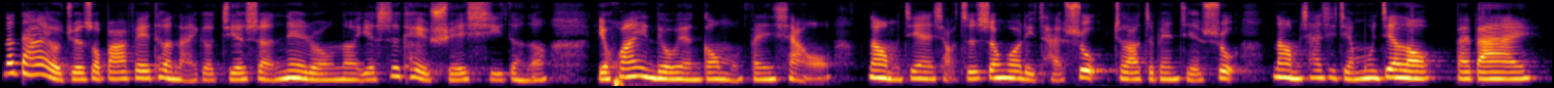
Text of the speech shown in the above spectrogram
那大家有觉得说巴菲特哪一个节省内容呢，也是可以学习的呢？也欢迎留言跟我们分享哦。那我们今天的小资生活理财术就到这边结束，那我们下期节目见喽，拜拜。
